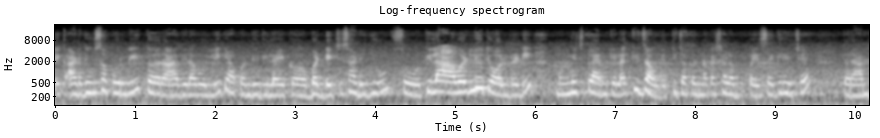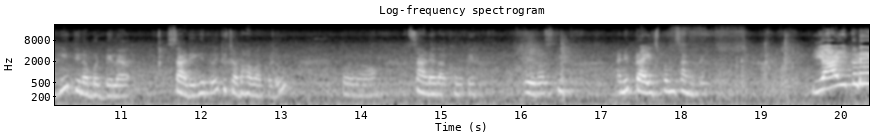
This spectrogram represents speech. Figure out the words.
एक आठ दिवसापूर्वी. तर आधीला बोलली की आपण दीदीला एक बड्डेची साडी घेऊ. सो तिला आवडली होती ऑलरेडी मग मीच प्लॅन केला की जाऊ दे तिच्याकडनं कशाला पैसे घ्यायचे? तर आम्ही तिला बड्डेला साडी घेतो आहे तिच्या भावाकडून. तर साड्या दाखवते. व्यवस्थित. आणि प्राईज पण सांगते. या इकडे!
